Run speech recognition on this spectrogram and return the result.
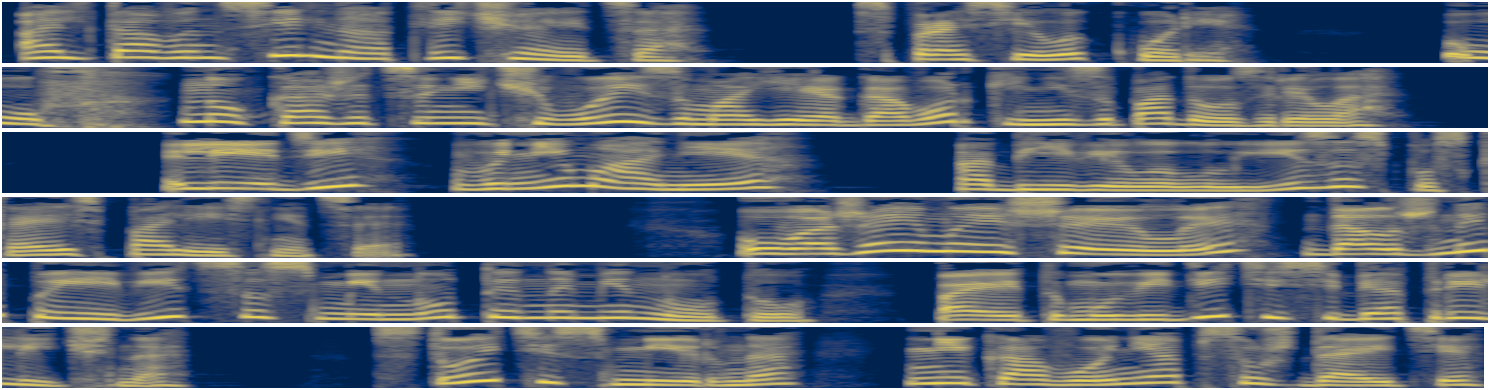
Альтаван сильно отличается?» — спросила Кори. «Уф, ну, кажется, ничего из-за моей оговорки не заподозрила». «Леди, внимание!» — объявила Луиза, спускаясь по лестнице. «Уважаемые Шейлы должны появиться с минуты на минуту, поэтому ведите себя прилично. Стойте смирно, никого не обсуждайте.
